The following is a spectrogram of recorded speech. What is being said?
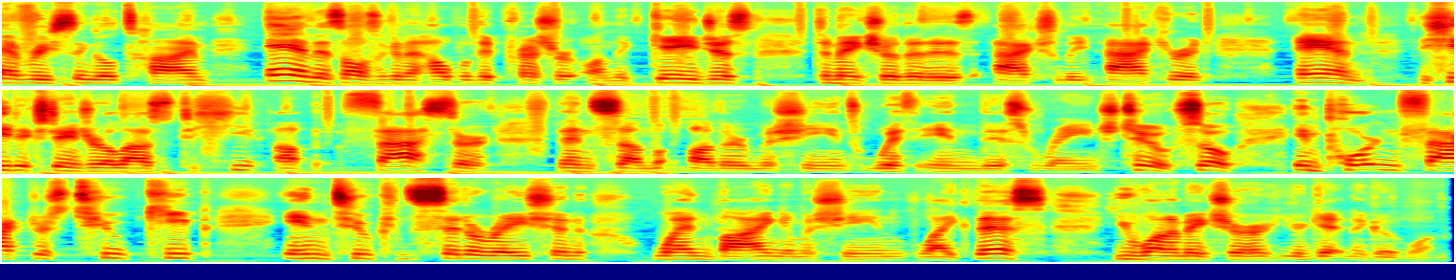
every single time. And it's also gonna help with the pressure on the gauges to make sure that it is actually accurate and the heat exchanger allows it to heat up faster than some other machines within this range too. So important factors to keep into consideration when buying a machine like this. You wanna make sure you're getting a good one.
